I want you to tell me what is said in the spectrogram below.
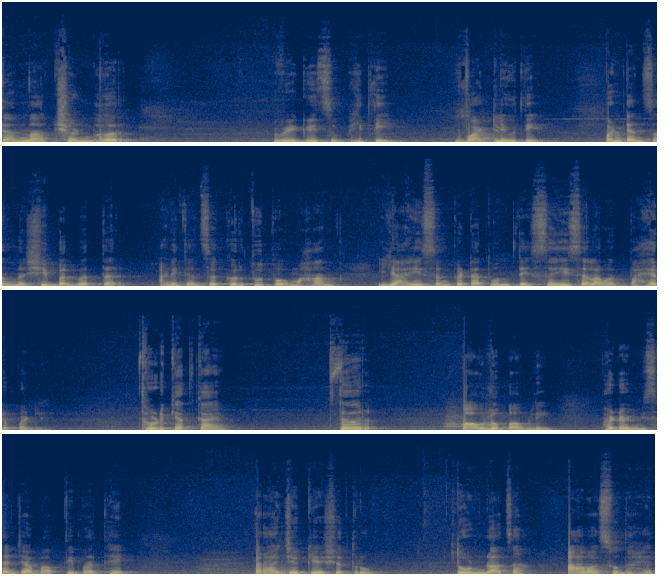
त्यांना क्षणभर वेगळीच भीती वाटली होती पण त्यांचं नशीब बलवत्तर आणि त्यांचं कर्तृत्व महान याही संकटातून ते सही सलामत बाहेर पडले. थोडक्यात काय? तर पावलोपावली फडणवीसांच्या बाबतीमध्ये राजकीय शत्रू तोंडाचा आ वाचून आहेत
